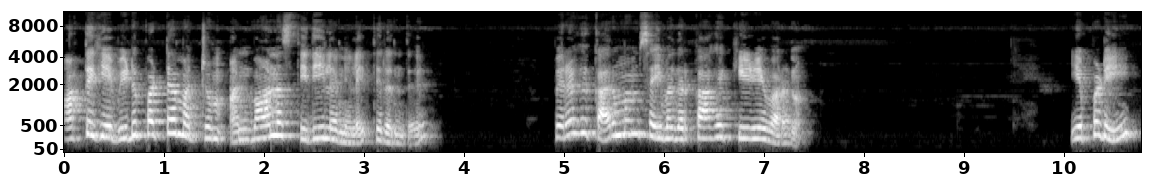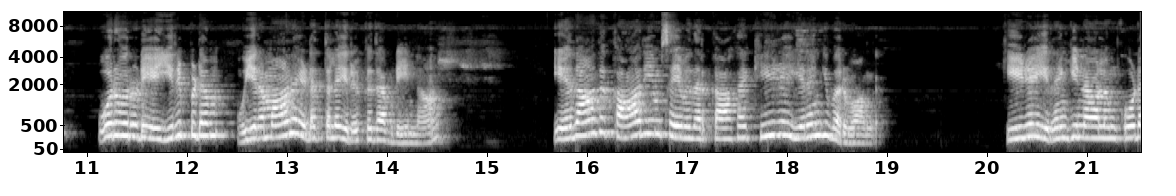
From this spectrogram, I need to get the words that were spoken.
அத்தகைய விடுபட்ட மற்றும் அன்பான ஸ்திதியில் நிலைத்திருந்து பிறகு கர்மம் செய்வதற்காக கீழே வரணும். எப்படி ஒருவருடைய இருப்பிடம் உயரமான இடத்துல இருக்குது அப்படின்னா ஏதாவது காரியம் செய்வதற்காக கீழே இறங்கி வருவாங்க. கீழே இறங்கினாலும் கூட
